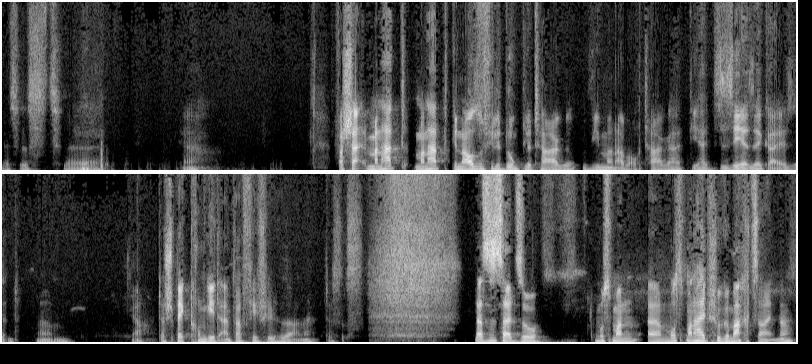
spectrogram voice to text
Es ist, äh, ja. Wahrscheinlich, man hat, man hat genauso viele dunkle Tage, wie man aber auch Tage hat, die halt sehr, sehr geil sind. Ähm, ja, das Spektrum geht einfach viel, viel höher. Ne? Das ist, das ist halt so. Muss man, äh, muss man halt für gemacht sein, ne?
